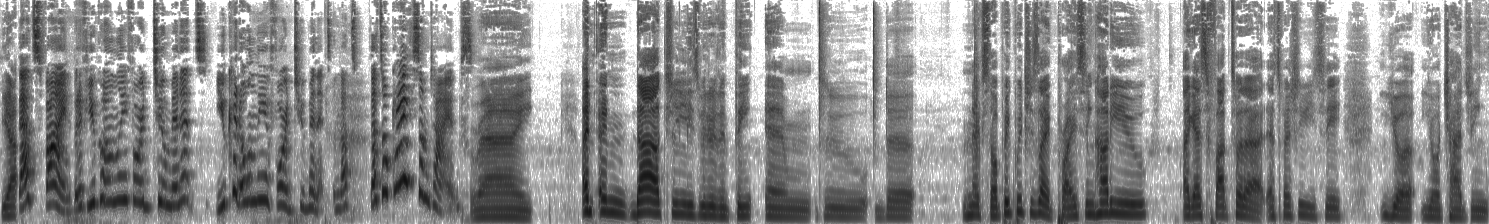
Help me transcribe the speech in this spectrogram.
Yeah. that's fine. But if you can only afford two minutes, you can only afford two minutes, and that's that's okay sometimes. Right. And and that actually leads me to the thing um to the next topic, which is like pricing. How do you I guess factor that, especially you say you're you're charging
